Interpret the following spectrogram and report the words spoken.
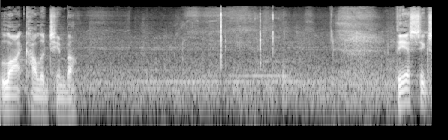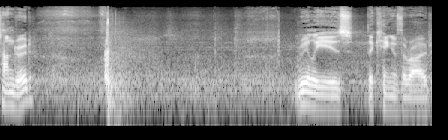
light coloured timber. The S600 really is the king of the road.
